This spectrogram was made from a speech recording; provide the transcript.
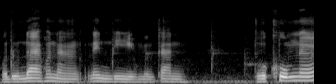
มาดูได้เพราะนางเล่นดีเหมือนกัน ตัวคุมนะ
